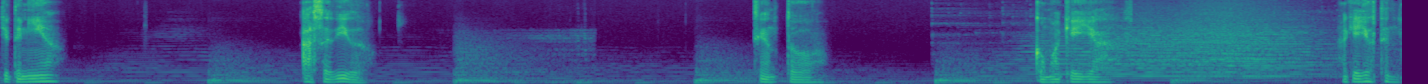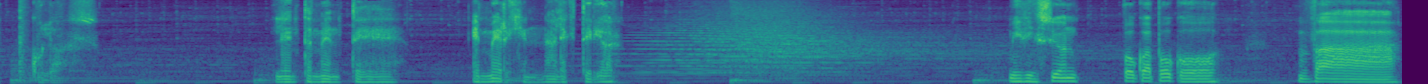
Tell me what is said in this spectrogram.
que tenía ha cedido. Siento como aquellas aquellos tentáculos lentamente emergen al exterior mi visión poco a poco va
